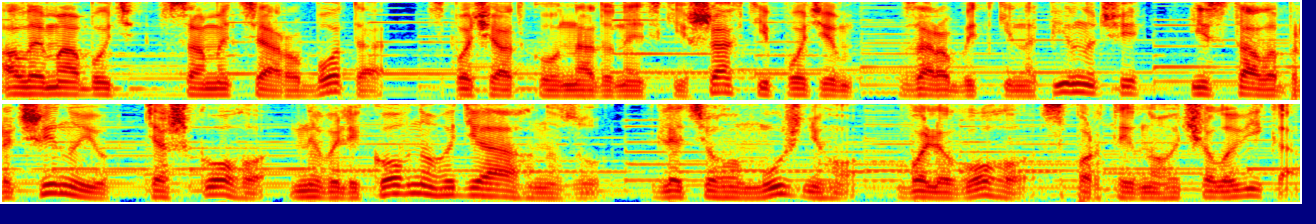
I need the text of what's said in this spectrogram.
Але, мабуть, саме ця робота, спочатку на Донецькій шахті, потім заробітки на півночі, і стала причиною тяжкого невиліковного діагнозу для цього мужнього, вольового спортивного чоловіка.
